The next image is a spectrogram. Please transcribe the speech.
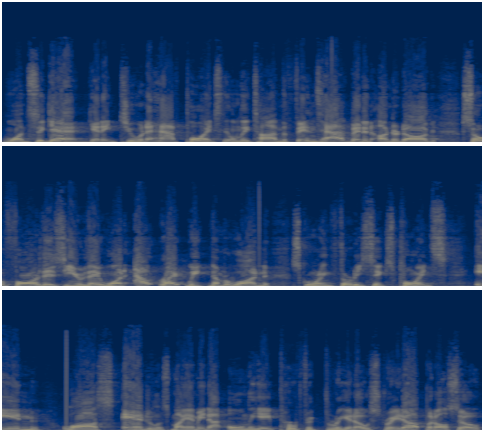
once again, getting two and a half points. The only time the Finns have been an underdog so far this year. They won outright week number one, scoring 36 points in Los Angeles. Miami not only a perfect 3 0 straight up, but also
